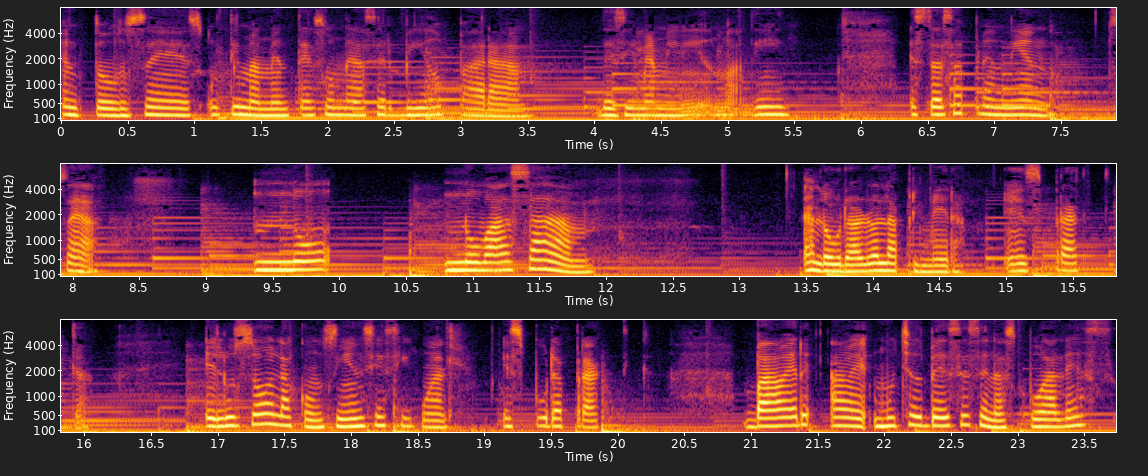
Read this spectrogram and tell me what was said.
Entonces, últimamente eso me ha servido para decirme a mí misma, estás aprendiendo. O sea, no, no vas a, a lograrlo la primera. Es práctica. El uso de la conciencia es igual, es pura práctica. Va a haber, muchas veces en las cuales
